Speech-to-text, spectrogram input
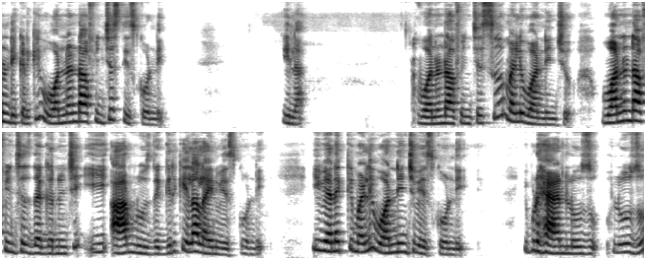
నుండి ఇక్కడికి వన్ అండ్ హాఫ్ ఇంచెస్ తీసుకోండి. ఇలా. వన్ అండ్ హాఫ్ ఇంచెస్ మళ్ళీ one inch. One and half inches దగ్గర నుంచి ఈ ఆర్మ్ లూజ్ దగ్గరికి ఇలా లైన్ వేసుకోండి. ఈ వెనక్కి మళ్ళీ వన్ ఇంచ్ వేసుకోండి. ఇప్పుడు హ్యాండ్ లూజు లూజు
